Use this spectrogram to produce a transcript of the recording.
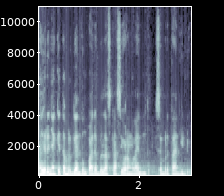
Akhirnya kita bergantung pada belas kasih orang lain untuk bisa bertahan hidup.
